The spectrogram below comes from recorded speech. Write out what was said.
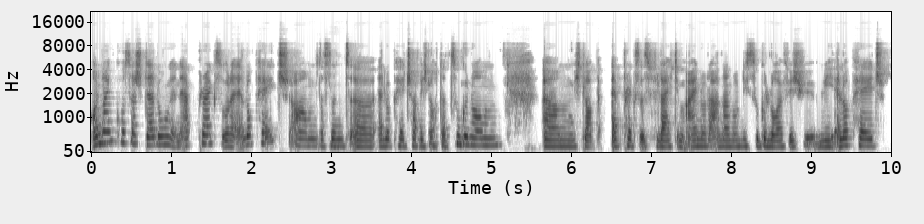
Online-Kurserstellung in AppPrex oder EloPage. Ähm, das sind äh, EloPage habe ich noch dazu genommen. Ähm, ich glaube, AppPrex ist vielleicht dem einen oder anderen noch nicht so geläufig wie, wie EloPage.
